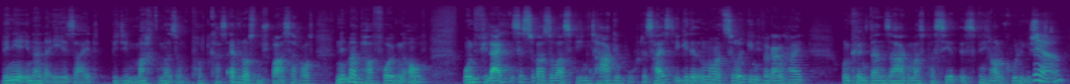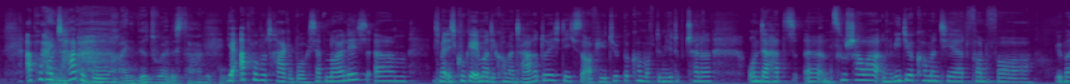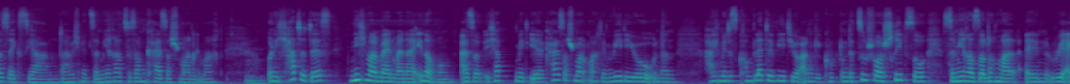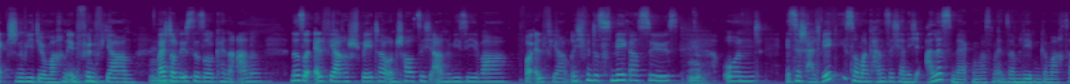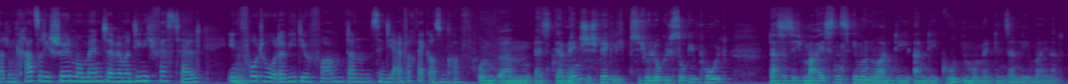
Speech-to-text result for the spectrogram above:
wenn ihr in einer Ehe seid, bitte macht mal so einen Podcast. Einfach nur aus dem Spaß heraus. Nehmt mal ein paar Folgen auf. Und vielleicht ist es sogar sowas wie ein Tagebuch. Das heißt, ihr geht dann irgendwann mal zurück in die Vergangenheit und könnt dann sagen, was passiert ist. Finde ich auch eine coole Geschichte. ja. Apropos Ein, Tagebuch. Ach, ein virtuelles Tagebuch. Ja, apropos Tagebuch. Ich habe neulich, ähm, ich meine, ich gucke ja immer die Kommentare durch, die ich so auf YouTube bekomme, auf dem YouTube-Channel. Und da hat äh, ein Zuschauer ein Video kommentiert von vor über sechs Jahren. Da habe ich mit Samira zusammen Kaiserschmarrn gemacht. Und ich hatte das nicht mal mehr in meiner Erinnerung. Also ich habe mit ihr Kaiserschmarrn gemacht im Video und dann habe ich mir das komplette Video angeguckt. Und der Zuschauer schrieb so, Samira soll doch mal ein Reaction-Video machen in fünf Jahren. Weißt du, dann ist sie so, keine Ahnung, ne, so elf Jahre später und schaut sich an, wie sie war vor elf Jahren. Und ich finde das mega süß. Und es ist halt wirklich so, man kann sich ja nicht alles merken, was man in seinem Leben gemacht hat. Und gerade so die schönen Momente, wenn man die nicht festhält, in Foto- oder Videoform, dann sind die einfach weg aus dem Kopf. Und ähm, es, der Mensch ist wirklich psychologisch so gepolt, dass er sich meistens immer nur an die, an die guten Momente in seinem Leben erinnert.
